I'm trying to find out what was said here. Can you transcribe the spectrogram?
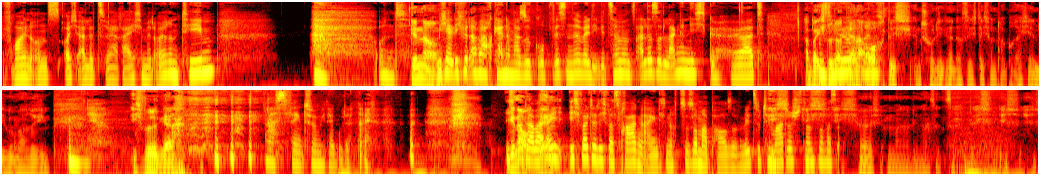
freuen uns, euch alle zu erreichen mit euren Themen. Und Genau. Michael, ich würde aber auch gerne mal so grob wissen, ne, weil die, jetzt haben wir uns alle so lange nicht gehört. Aber ich würde auch gerne auch dich, entschuldige, dass ich dich unterbreche, liebe Marie. Ich würde gerne, Das fängt schon wieder gut an. Nein. Ich Genau, wollte aber denn- ich wollte dich was fragen eigentlich noch zur Sommerpause. Willst du thematisch ich, sonst ich, noch was? Ich höre ich immer die ganze Zeit. Ich, ich, ich.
